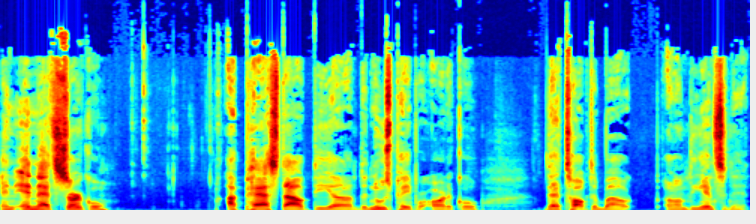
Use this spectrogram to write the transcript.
and in that circle, I passed out the uh, the newspaper article that talked about um, the incident,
